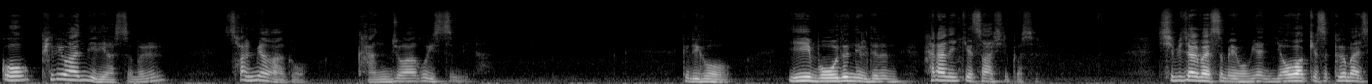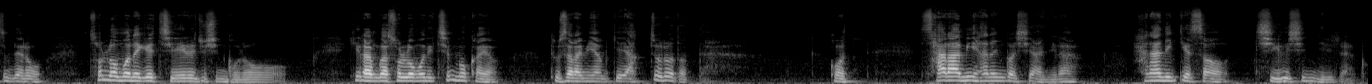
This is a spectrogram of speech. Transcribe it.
꼭 필요한 일이었음을 설명하고 강조하고 있습니다. 그리고 이 모든 일들은 하나님께서 하실 것을 12절 말씀에 보면 여호와께서 그 말씀대로 솔로몬에게 지혜를 주신 고로 히람과 솔로몬이 침묵하여 두 사람이 함께 약조를 얻었다. 곧 사람이 하는 것이 아니라 하나님께서 지으신 일이라고.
